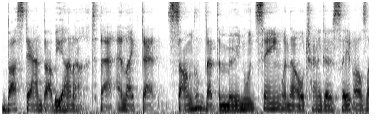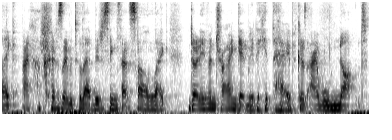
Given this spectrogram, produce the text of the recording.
bust down Barbiana to that. And like that song that the moon would sing when they're all trying to go to sleep, I was like, I can't go to sleep until that bitch sings that song. Like, don't even try and get me to hit the hay because I will not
